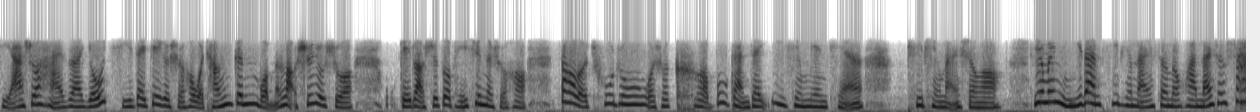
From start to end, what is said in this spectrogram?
起啊说孩子啊，尤其在这个时候，我常跟我们老师就说，给老师做培训的时候，到了初中，我说可不敢在异性面前批评男生哦，因为你一旦批评男生的话，男生杀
